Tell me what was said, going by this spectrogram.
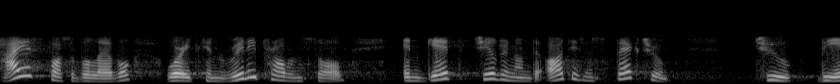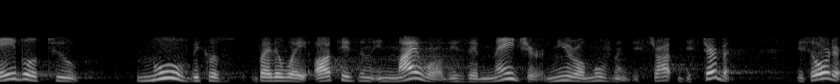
highest possible level where it can really problem solve and get children on the autism spectrum to be able to move because by the way autism in my world is a major neural movement disturbance disorder.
